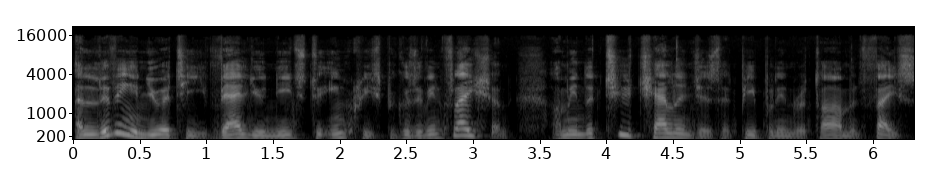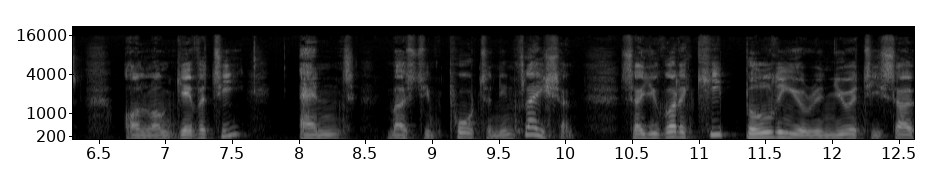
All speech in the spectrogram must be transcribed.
a living annuity value needs to increase because of inflation. I mean, the two challenges that people in retirement face are longevity and most important, inflation. So you've got to keep building your annuity. So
